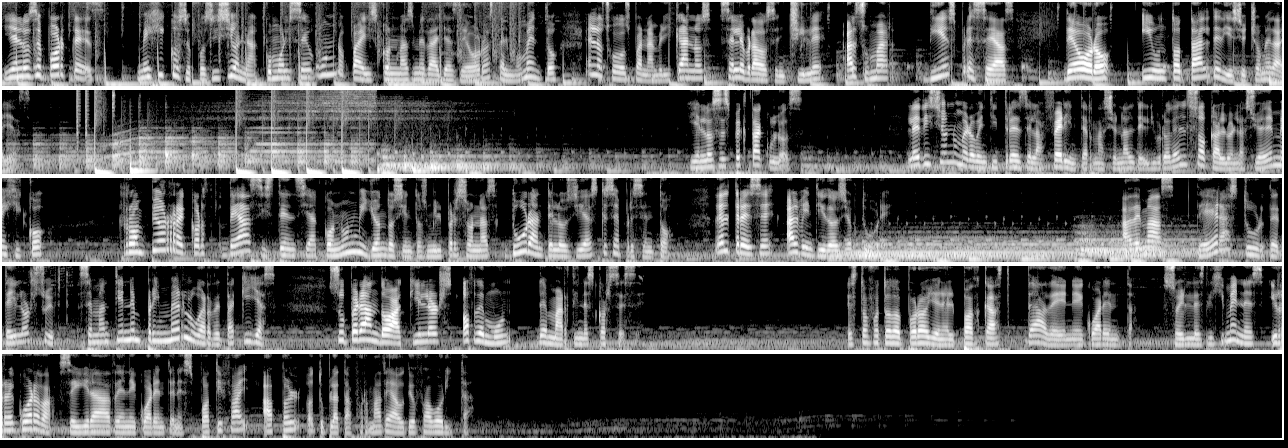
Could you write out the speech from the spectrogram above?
Y en los deportes, México se posiciona como el segundo país con más medallas de oro hasta el momento en los Juegos Panamericanos celebrados en Chile, al sumar 10 preseas de oro y un total de 18 medallas. Y en los espectáculos, la edición número 23 de la Feria Internacional del Libro del Zócalo en la Ciudad de México rompió récord de asistencia con 1.200.000 personas durante los días que se presentó, del 13 al 22 de octubre. Además, The Eras Tour de Taylor Swift se mantiene en primer lugar de taquillas, superando a Killers of the Moon de Martin Scorsese. Esto fue todo por hoy en el podcast de ADN 40. Soy Leslie Jiménez y recuerda seguir a ADN 40 en Spotify, Apple o tu plataforma de audio favorita.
